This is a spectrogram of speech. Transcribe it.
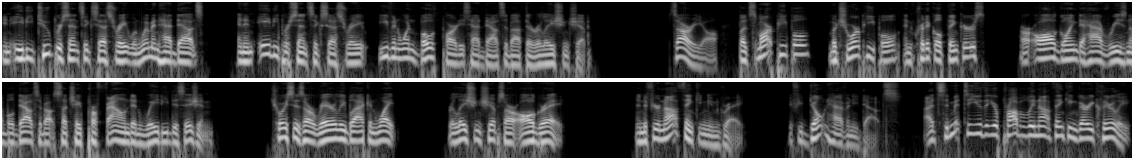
an 82% success rate when women had doubts, and an 80% success rate even when both parties had doubts about their relationship. Sorry, y'all, but smart people, mature people, and critical thinkers are all going to have reasonable doubts about such a profound and weighty decision. Choices are rarely black and white. Relationships are all gray. And if you're not thinking in gray, if you don't have any doubts, I'd submit to you that you're probably not thinking very clearly.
